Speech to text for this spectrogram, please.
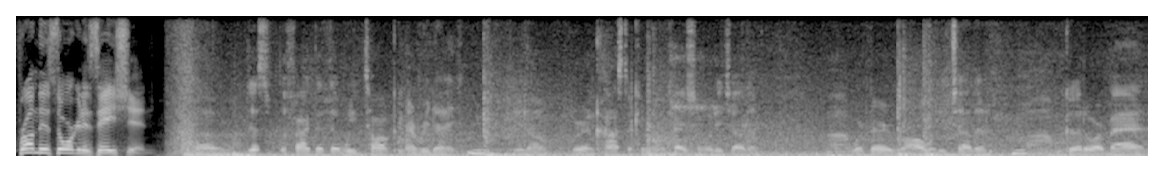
from this organization. Uh, just the fact that, that we talk every day. You know, we're in constant communication with each other. Uh, we're very raw with each other, um, good or bad.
